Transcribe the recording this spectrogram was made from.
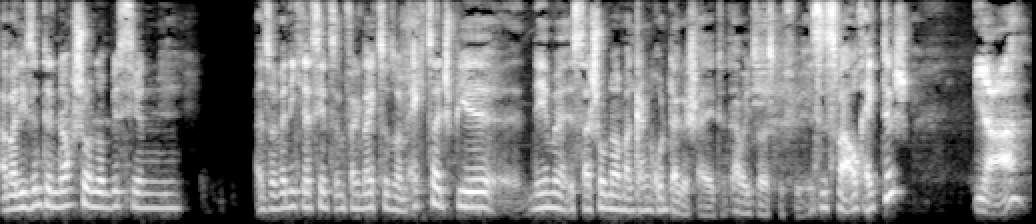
Aber die sind denn doch schon so ein bisschen, also wenn ich das jetzt im Vergleich zu so einem Echtzeitspiel äh, nehme, ist da schon noch mal ein Gang runtergeschaltet, habe ich so das Gefühl. Es ist zwar auch hektisch. Ja.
